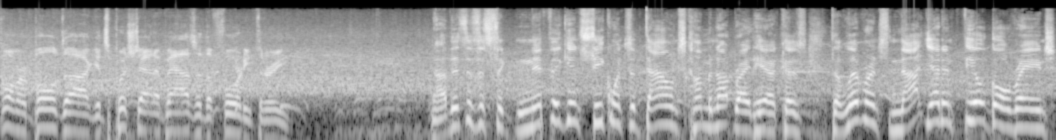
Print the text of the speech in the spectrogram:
Former Bulldog gets pushed out of bounds at the 43. Now this is a significant sequence of downs coming up right here because Deliverance not yet in field goal range,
